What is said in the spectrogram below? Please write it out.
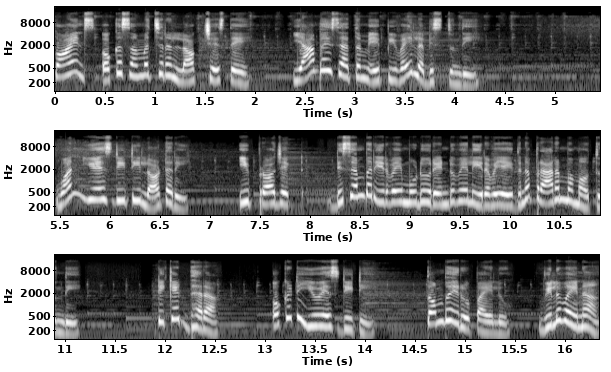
కాయిన్స్ ఒక సంవత్సరం లాక్ చేస్తే యాభై శాతం ఏపీవై లభిస్తుంది. One USDT lottery. ఈ ప్రాజెక్ట్ డిసెంబర్ ఇరవై మూడు రెండు వేల ఇరవై ఐదున ప్రారంభమవుతుంది. టికెట్ ధర ఒకటి యుఎస్డిటి తొంభై రూపాయలు. విలువైన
